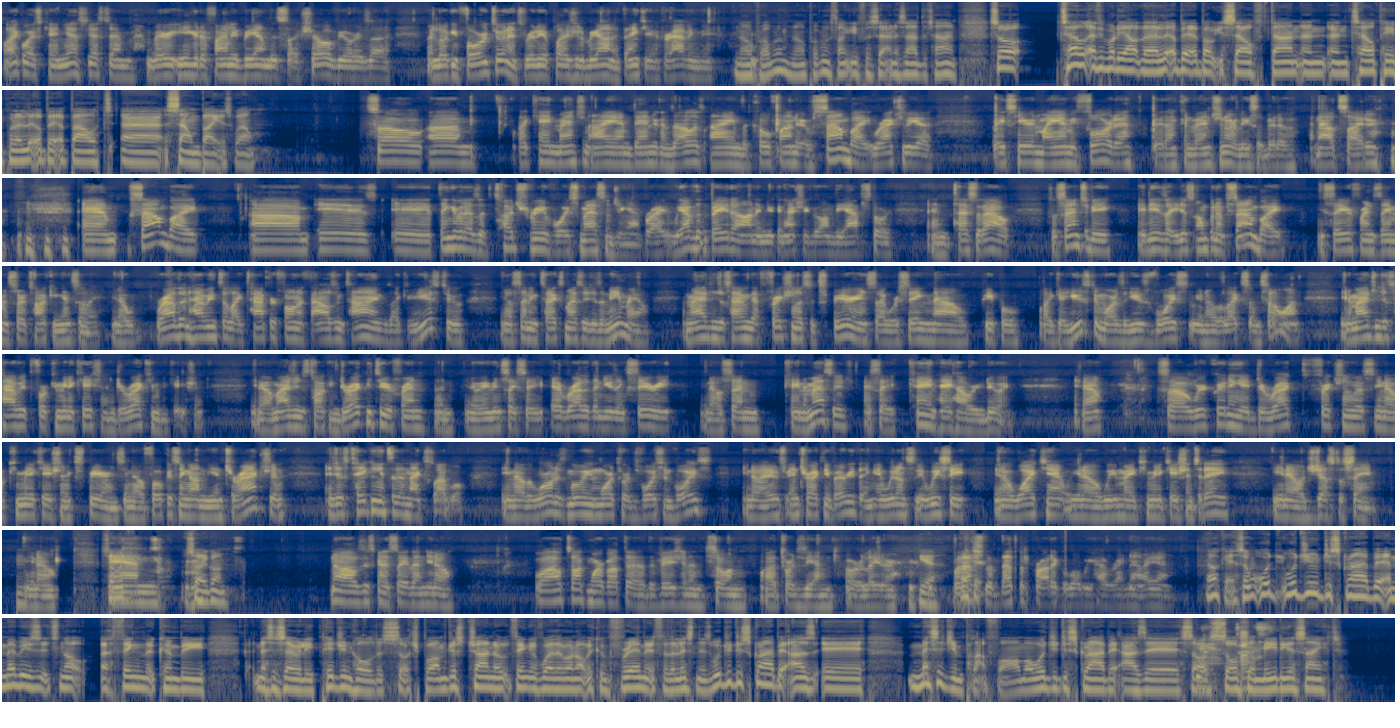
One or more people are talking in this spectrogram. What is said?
Likewise, Ken. Yes, yes, I'm very eager to finally be on this uh, show of yours. Uh, been looking forward to it, and it's really a pleasure to be on it. Thank you for having me. No problem, no problem. Thank you for setting aside the time. So tell everybody out there a little bit about yourself, Dan, and, and tell people a little bit about uh, Soundbite as well. So, um, like Kane mentioned, I am Daniel Gonzalez. I am the co-founder of Soundbite. We're actually uh, based here in Miami, Florida. A bit unconventional, or at least a bit of an outsider. and Soundbite um, is a, think of it as a touch-free voice messaging app, right? We have the beta on, and you can actually go on the App Store and test it out. So essentially, it is like you just open up Soundbite, you say your friend's name and start talking instantly. You know, rather than having to like tap your phone a thousand times like you're used to, you know, sending text messages and email. imagine just having that frictionless experience that we're seeing now people like get used to more as they use voice, you know, Alexa and so on. You know, imagine just have it for communication and direct communication. You know, imagine just talking directly to your friend, and you know, even say say eh, rather than using Siri, you know, send Kane a message. I say, Kane, hey, how are you doing? You know, so we're creating a direct, frictionless, you know, communication experience. You know, focusing on the interaction and just taking it to the next level. You know, the world is moving more towards voice and voice. You know, interactive everything, and we don't see. We see. You know, why can't you know we make communication today? You know, just the same. Mm-hmm. You know, so and with, sorry, go on. No, I was just gonna say then. You know, well, I'll talk more about the the vision and so on uh, towards the end or later. Yeah, but okay. that's the that's the product of what we have right now. Yeah. Okay, so would would you describe it? And maybe it's not a thing that can be necessarily pigeonholed as such, but I'm just trying to think of whether or not we can frame it for the listeners. Would you describe it as a messaging platform, or would you describe it as a sort yeah, of social touch, media site?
